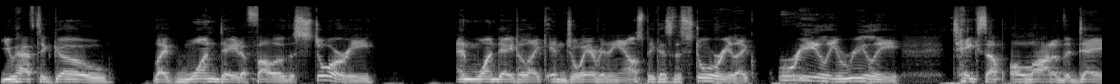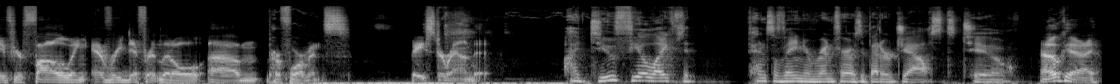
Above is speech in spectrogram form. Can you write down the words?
You have to go like one day to follow the story, and one day to like enjoy everything else because the story like really really takes up a lot of the day if you're following every different little um, performance based around it. I do feel like the Pennsylvania Ren Fair is a better joust too. Okay.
